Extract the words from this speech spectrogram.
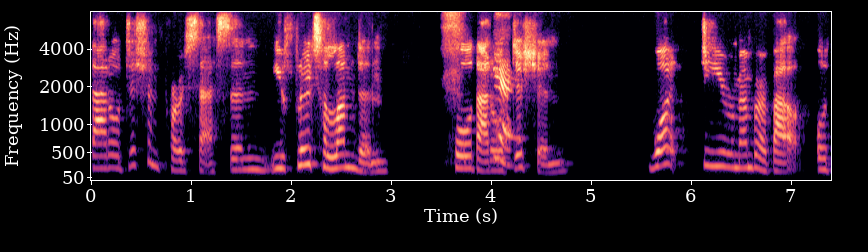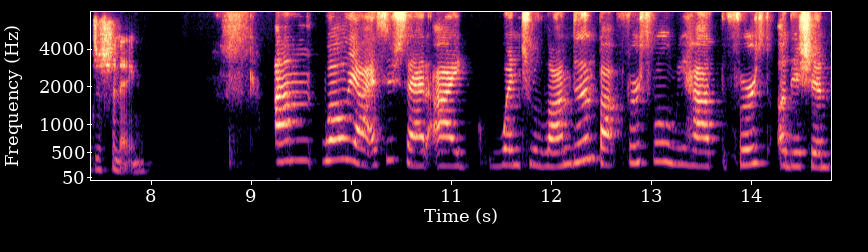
that audition process. And you flew to London for that yeah. audition. What do you remember about auditioning? Um, well, yeah, as you said, I went to London, but first of all, we had the first audition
